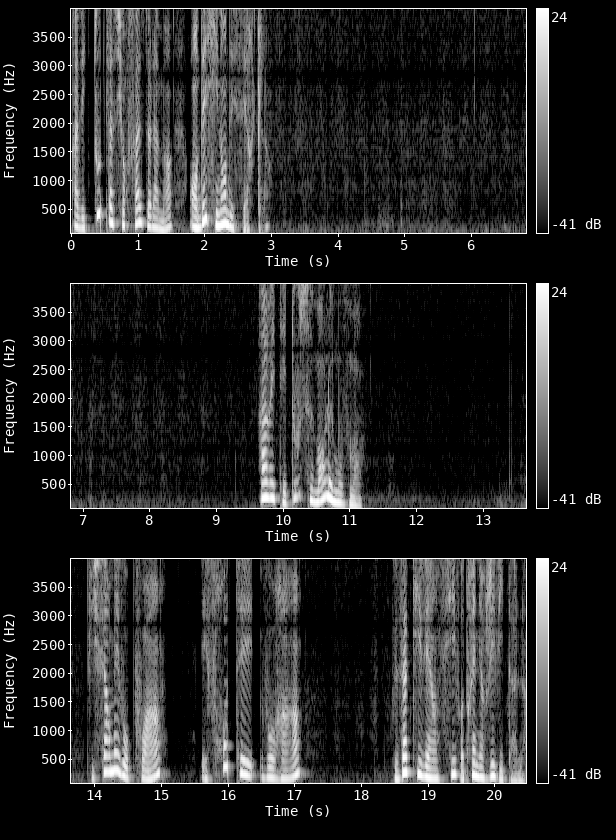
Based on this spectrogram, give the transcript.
avec toute la surface de la main en dessinant des cercles. Arrêtez doucement le mouvement. Puis fermez vos poings et frottez vos reins. Vous activez ainsi votre énergie vitale.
